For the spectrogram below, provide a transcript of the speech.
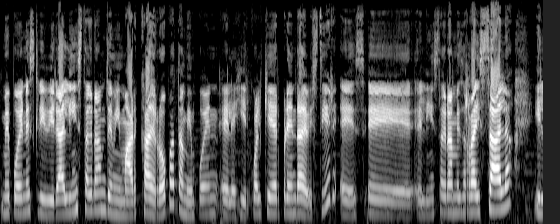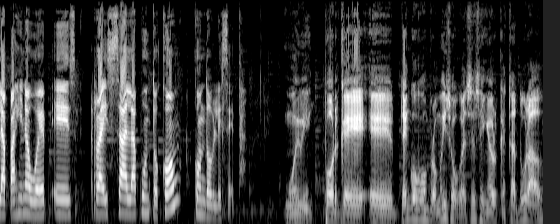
Me pueden escribir al Instagram de mi marca de ropa. También pueden elegir cualquier prenda de vestir. Es eh, el Instagram es Raizala y la página web es raizala.com con doble Z. Muy bien, porque eh, tengo compromiso con ese señor que está a tu lado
